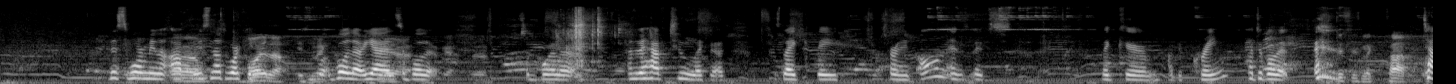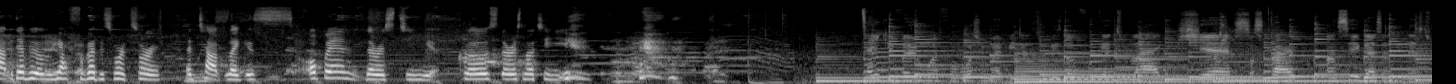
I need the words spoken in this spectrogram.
this warming up. Um, it's not working. boiler. Like boiler. Yeah, it's a boiler. Yeah, yeah. It's a boiler, and we have two like that. It's like they turn it on, and it's like um, how to cream. How to call it? This is like tap. tap. W. Yeah, I forgot this word. Sorry. A tap. Like it's Open, there is tea. Close, there is no tea. share, subscribe, and see you guys on the next.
